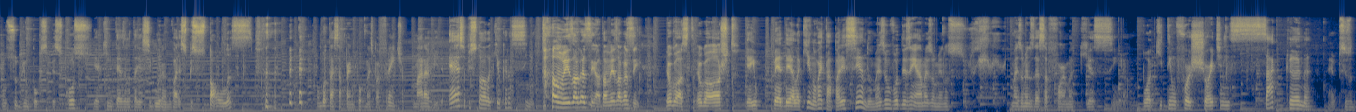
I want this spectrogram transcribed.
Vamos subir um pouco esse pescoço. E aqui, em tese, ela estaria segurando várias pistolas. Vamos botar essa perna um pouco mais pra frente, ó. Maravilha. Essa pistola aqui eu quero assim, ó. Talvez algo assim, ó. Talvez algo assim. Eu gosto, eu gosto. E aí o pé dela aqui não vai estar tá aparecendo, mas eu vou desenhar mais ou menos... Mais ou menos dessa forma aqui, assim, ó. Pô, aqui tem um foreshortening sacana. Eu preciso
